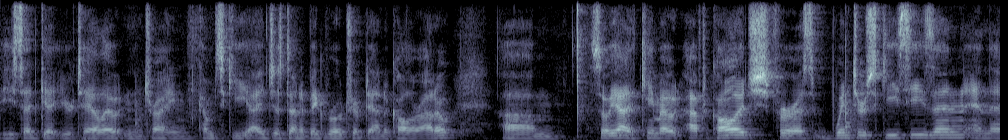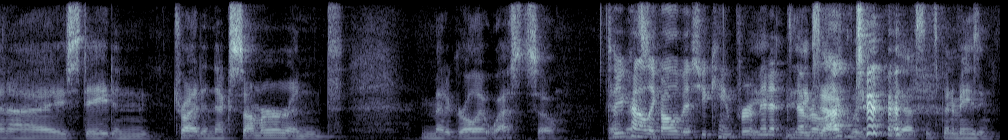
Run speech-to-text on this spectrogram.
he said, Get your tail out and try and come ski. I had just done a big road trip down to Colorado. Um, so yeah, I came out after college for a winter ski season and then I stayed and tried it next summer and met a girl out west. So so you're kind of like all of us. You came for a minute and never exactly. yes, it's been amazing.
